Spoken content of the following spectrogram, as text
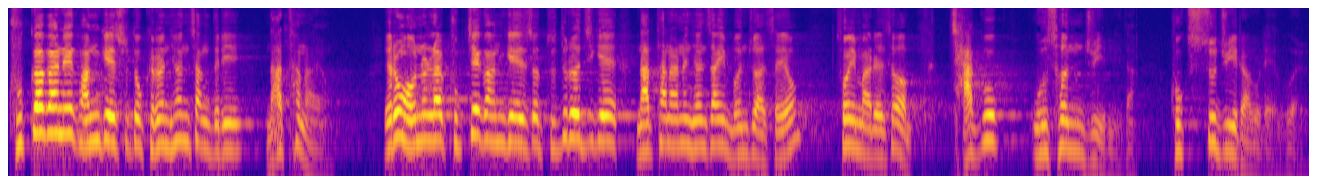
국가 간의 관계에서도 그런 현상들이 나타나요. 여러분, 오늘날 국제 관계에서 두드러지게 나타나는 현상이 뭔지 아세요? 소위 말해서 자국 우선주의입니다. 국수주의라고 그래요, 그걸.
